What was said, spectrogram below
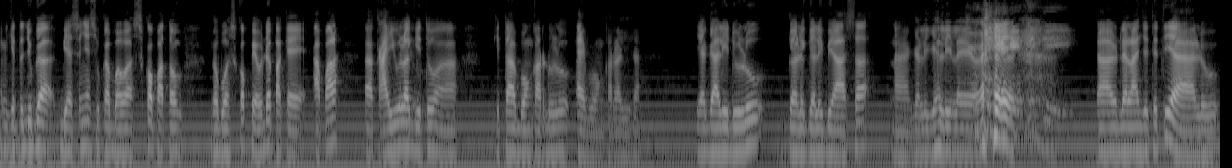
Kan kita juga biasanya suka bawa skop atau nggak bawa skop ya udah pakai apa eh, kayu lah gitu eh, kita bongkar dulu. Eh bongkar lagi kan. Ya gali dulu gali-gali biasa. Nah gali-gali leo nah udah lanjut itu ya lu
